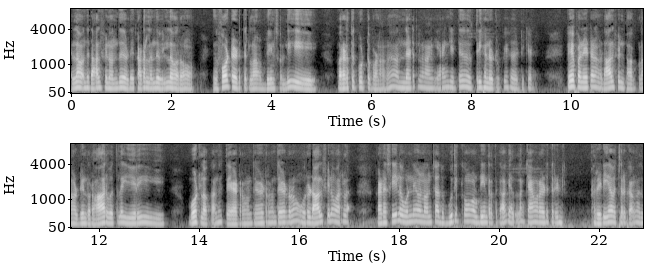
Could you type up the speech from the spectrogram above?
எல்லாம் வந்து டால்ஃபின் வந்து அப்படியே கடல்லேருந்து வெளில வரும். இங்கே ஃபோட்டோ எடுத்துக்கலாம் அப்படின்னு சொல்லி ஒரு இடத்துக்கு கூப்பிட்டு போனாங்க. அந்த இடத்துல நாங்கள் இறங்கிட்டு த்ரீ ஹண்ட்ரட் ருபீஸ் அது டிக்கெட் பே பண்ணிவிட்டு நாங்கள் டால்ஃபின் பார்க்கலாம் அப்படின்ற ஒரு ஆர்வத்தில் ஏறி போட்டில் உட்காந்து தேடுறோம் தேடுறோம் தேடுறோம். ஒரு டால்ஃபினும் வரல. கடைசியில் ஒன்றே ஒன்று வந்துச்சு. அது குதிக்கும் அப்படின்றதுக்காக எல்லாம் கேமரா எடுத்து ரெடி ரெடியாக வச்சுருக்காங்க. அது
